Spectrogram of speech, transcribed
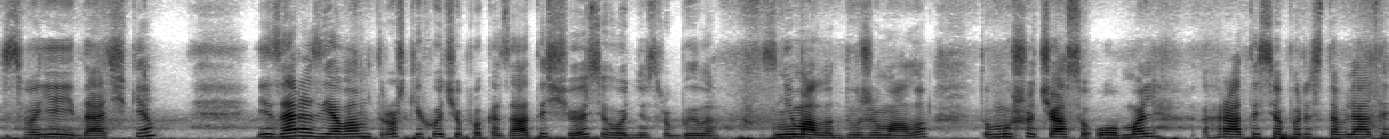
своєї дачки. І зараз я вам трошки хочу показати, що я сьогодні зробила. Знімала дуже мало, тому що часу обмаль гратися, переставляти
